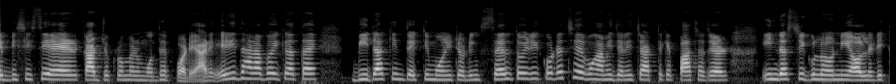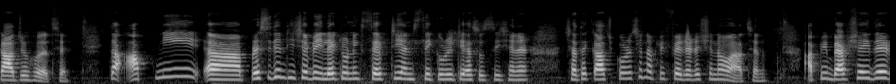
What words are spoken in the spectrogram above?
এফবিসিসিআই এর কার্যক্রমের মধ্যে পড়ে। আর এরই ধারাবাহিকতায় বিডা কিন্তু একটি মনিটরিং সেল তৈরি করেছে এবং আমি জানি চার থেকে পাঁচ হাজার ইন্ডাস্ট্রিগুলো নিয়ে অলরেডি কাজও হয়েছে। তা আপনি প্রেসিডেন্ট হিসেবে ইলেকট্রনিক সেফটি অ্যান্ড সিকিউরিটি অ্যাসোসিয়েশনের সাথে কাজ করেছেন, আপনি ফেডারেশনেও আছেন। আপনি ব্যবসায়ীদের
